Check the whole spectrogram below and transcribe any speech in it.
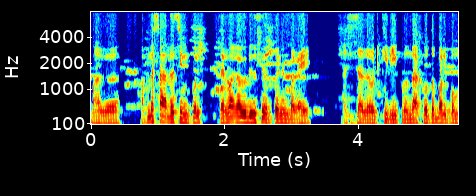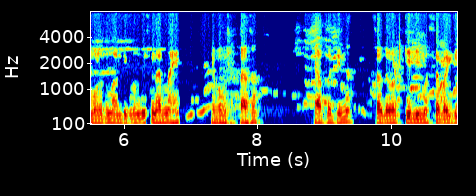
मग आपलं साधं सिंपल तर बघा व्हिडिओ शेवटपर्यंत बघा हे. अशी सजावट केली इकडून दाखवतो. बल्बामुळे तुम्हाला तिकडून दिसणार नाही. हे बघू शकता असं. ह्या पद्धतीनं सजावट केली मस्तपैकी.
